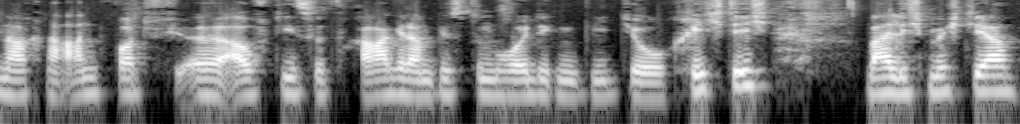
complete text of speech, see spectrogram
nach einer Antwort äh, auf diese Frage, dann bist du im heutigen Video richtig, weil ich möchte ja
